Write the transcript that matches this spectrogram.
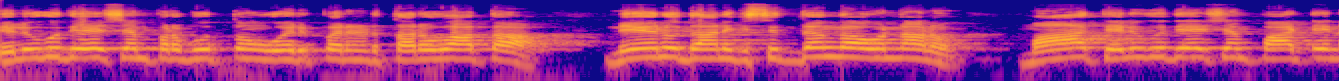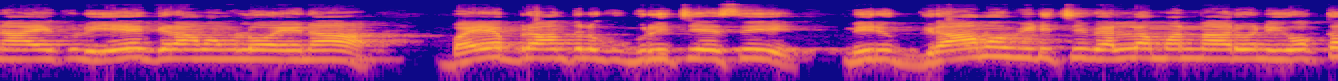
తెలుగుదేశం ప్రభుత్వం ఓడిపోయిన తరువాత నేను దానికి సిద్ధంగా ఉన్నాను. మా తెలుగుదేశం పార్టీ నాయకులు ఏ గ్రామంలో అయినా భయభ్రాంతులకు గురి చేసి మీరు గ్రామం విడిచి వెళ్ళమన్నారు అని ఒక్క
